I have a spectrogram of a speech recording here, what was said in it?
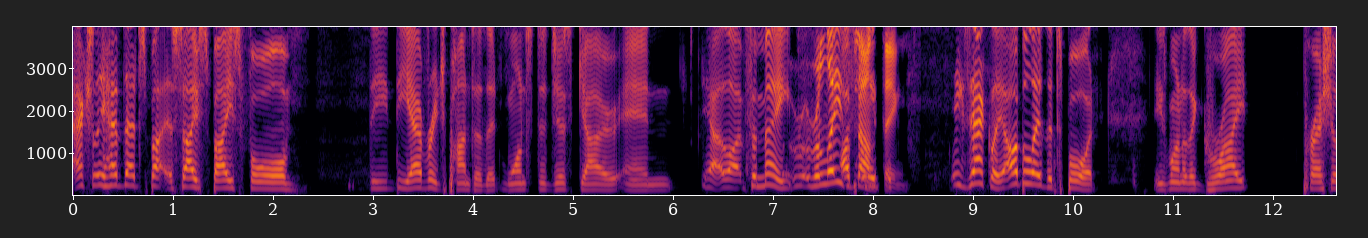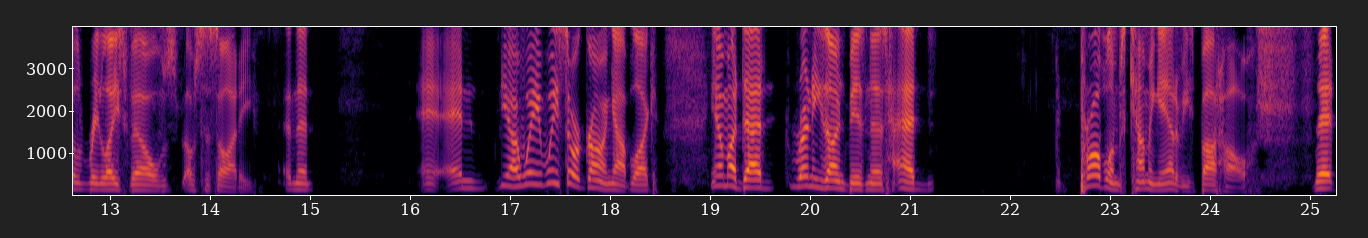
actually have that spa- safe space for the the average punter that wants to just go and yeah, like for me, release I believe that- something. exactly. I believe that sport is one of the great pressure release valves of society, and that a- and you know we we saw it growing up. Like you know, my dad ran his own business, had problems coming out of his butthole that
